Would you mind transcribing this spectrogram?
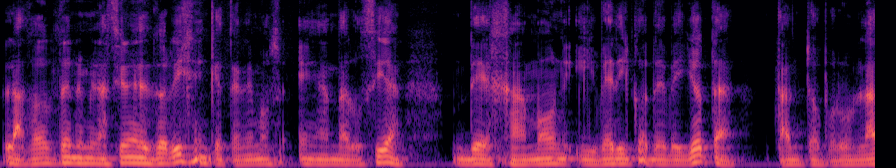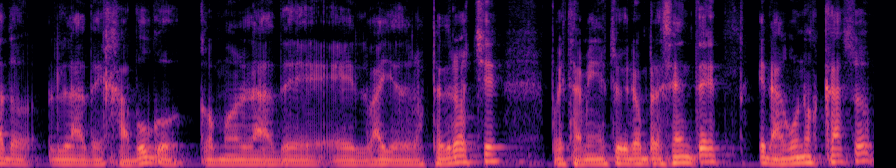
las dos denominaciones de origen que tenemos en Andalucía de jamón ibérico de bellota, tanto por un lado la de Jabugo como la del Valle de los Pedroches, pues también estuvieron presentes en algunos casos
